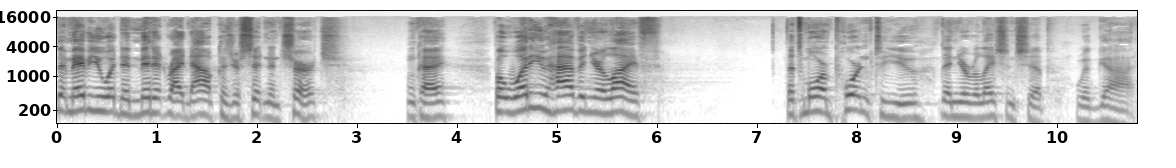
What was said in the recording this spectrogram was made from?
that maybe you wouldn't admit it right now because you're sitting in church? Okay? But what do you have in your life that's more important to you than your relationship with God.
